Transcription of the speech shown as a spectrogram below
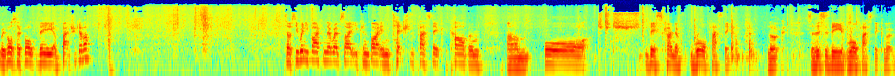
We've also bought the battery cover. So obviously when you buy from their website you can buy in textured plastic, carbon, um, or this kind of raw plastic look. So this is the raw plastic look.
